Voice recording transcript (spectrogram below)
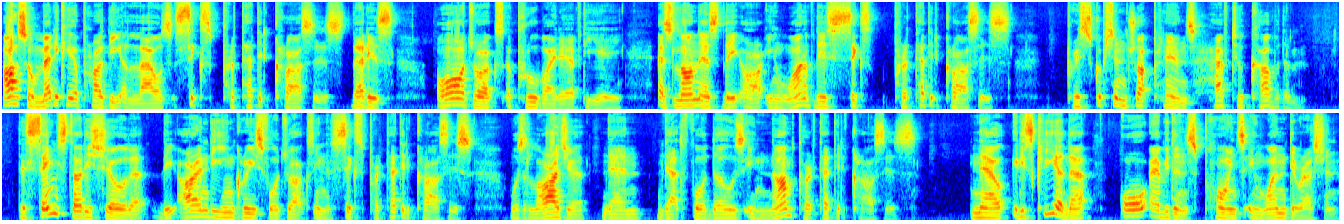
Also, Medicare Part D allows six protected classes, that is, all drugs approved by the FDA, as long as they are in one of these six protected classes. Prescription drug plans have to cover them. The same study showed that the R&D increase for drugs in the six protected classes was larger than that for those in non-protected classes. Now, it is clear that all evidence points in one direction.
